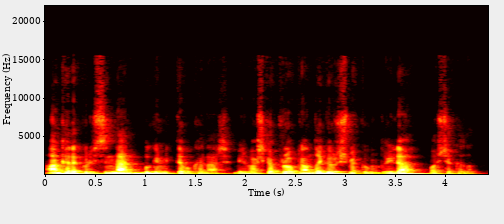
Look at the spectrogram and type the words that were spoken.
Ankara Kulisi'nden bugünlük de bu kadar. Bir başka programda görüşmek umuduyla. Hoşçakalın.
